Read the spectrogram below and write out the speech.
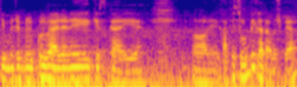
कि मुझे बिल्कुल भी आइडिया नहीं है कि किसका है ये। और ये काफ़ी सूट भी कर रहा है मुझ पर यार।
